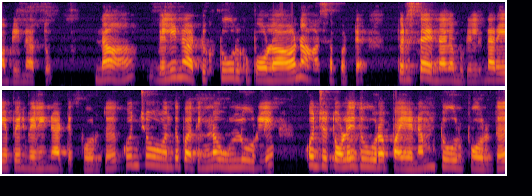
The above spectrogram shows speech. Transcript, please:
அப்படின்னு அர்த்தம். நான் வெளிநாட்டுக்கு டூருக்கு போகலான்னு ஆசைப்பட்டேன். பெருசாக என்னால் முடியல. நிறைய பேர் வெளிநாட்டுக்கு போகிறது கொஞ்சம் வந்து பார்த்திங்கன்னா உள்ளூர்லேயே கொஞ்சம் தொலைதூர பயணம் டூர் போகிறது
